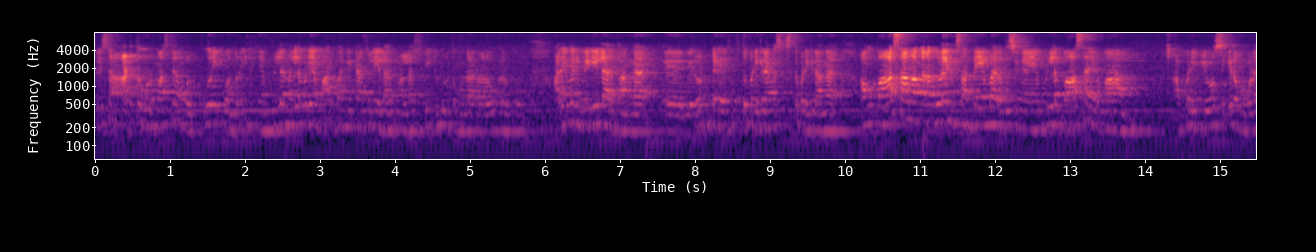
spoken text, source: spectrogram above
பெருசாக அடுத்த ஒரு மாதத்துல அவங்களுக்கு பூரிப்பு வந்துடும் என் பிள்ளை நல்லபடியாக மார்க் வாங்கிட்டான்னு சொல்லி எல்லாருக்கும் நல்லா ஸ்வீட் கொடுத்து கொண்டாடுற அளவுக்கு இருக்கும். அதே மாதிரி மிடிலாக இருக்காங்க. வெறும் ஃபிஃப்த்து படிக்கிறாங்க சிக்ஸ்த்து படிக்கிறாங்க. அவங்க பாஸ் ஆவாங்கன்னா கூட எனக்கு சந்தேகமாக இருந்துச்சுங்க. என் பிள்ளை பாஸ் ஆயிருமா? அப்படின்னு யோசிக்கிறவங்க கூட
